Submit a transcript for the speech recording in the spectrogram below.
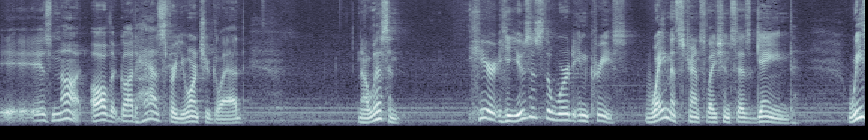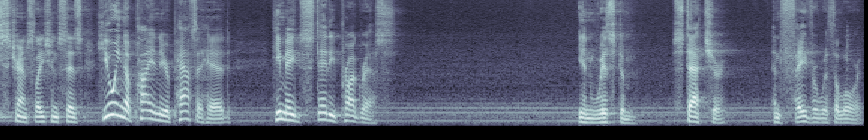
is not all that God has for you. Aren't you glad? Now, listen. Here, he uses the word increase. Weymouth's translation says gained. Wuest's translation says, hewing a pioneer path ahead, he made steady progress in wisdom, stature, and favor with the Lord.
